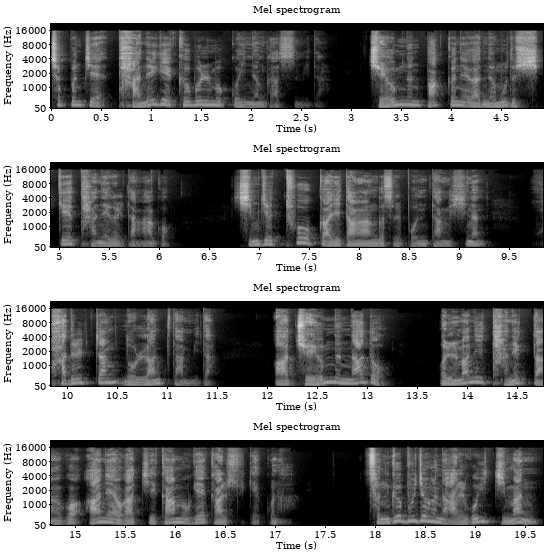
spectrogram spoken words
첫 번째 탄핵에 겁을 먹고 있는 것 같습니다. 죄 없는 박근혜가 너무도 쉽게 탄핵을 당하고 심지어 투옥까지 당한 것을 본 당신은 화들짝 놀란 듯합니다. 아 죄 없는 나도 얼마니 탄핵당하고 아내와 같이 감옥에 갈 수 있겠구나. 선거 부정은 알고 있지만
